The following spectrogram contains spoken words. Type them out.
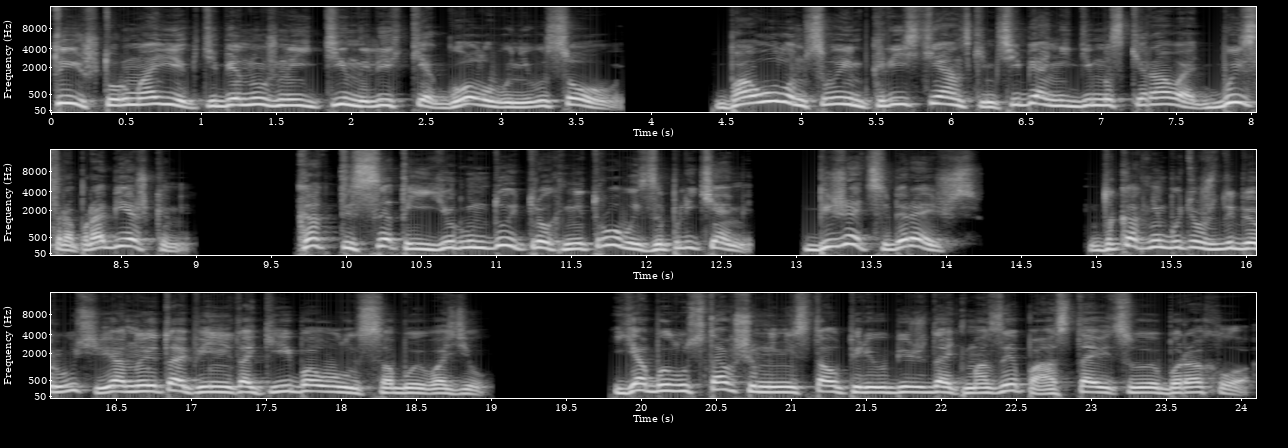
«Ты штурмовик, тебе нужно идти налегке, голову не высовывай. Баулом своим крестьянским себя не демаскировать, быстро, пробежками. Как ты с этой ерундой трехметровой за плечами? Бежать собираешься?» «Да как-нибудь уж доберусь, я на этапе и не такие баулы с собой возил». Я был уставшим и не стал переубеждать Мазепа оставить свое барахло.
